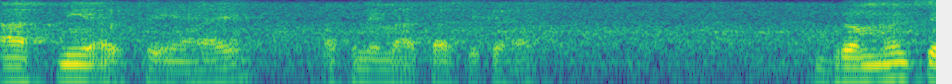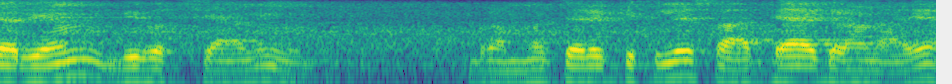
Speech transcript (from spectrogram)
आत्मीय अर्थ यहाँ है। अपने माता से कहा ब्रह्मचर्य विवक्ष्यामी। ब्रह्मचर्य किस लिए? स्वाध्याय ग्रहण आय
